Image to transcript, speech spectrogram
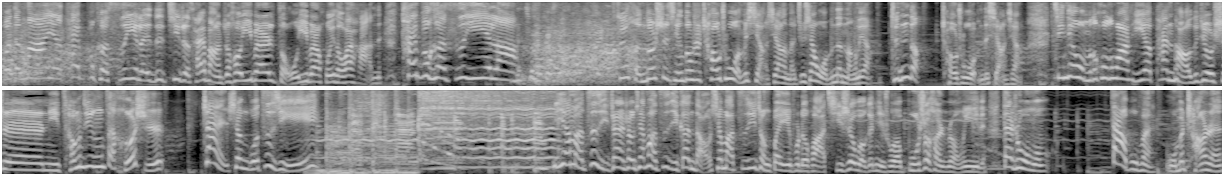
我的妈呀，太不可思议了！这记者采访之后，一边走一边回头还喊呢，太不可思议了。所以很多事情都是超出我们想象的，就像我们的能量，真的超出我们的想象。今天我们的互动话题要探讨的就是你曾经在何时战胜过自己。你想把自己战胜，想把自己干倒，想把自己整背负的话，其实我跟你说不是很容易的。但是我们大部分我们常人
